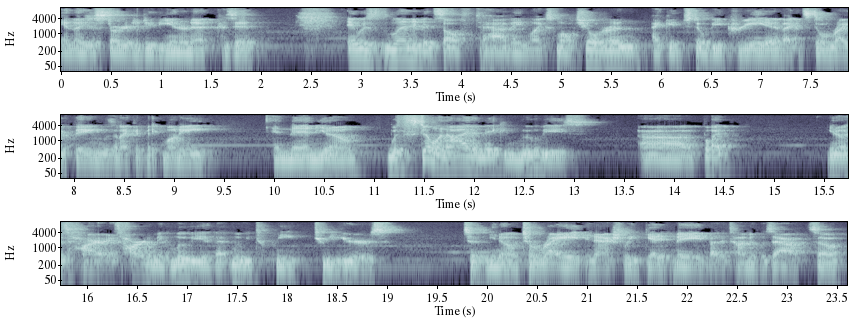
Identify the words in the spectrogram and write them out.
and I just started to do the internet because it it was lended itself to having like small children. I could still be creative. I could still write things, and I could make money. And then you know, with still an eye to making movies, uh, but you know, it's hard. It's hard to make a movie. That movie took me two years to you know to write and actually get it made by the time it was out. So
